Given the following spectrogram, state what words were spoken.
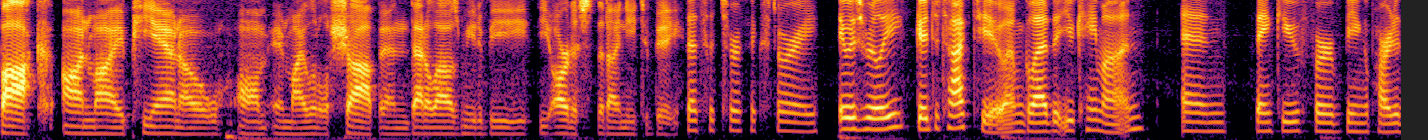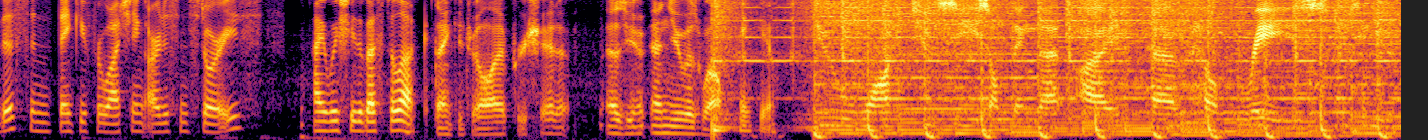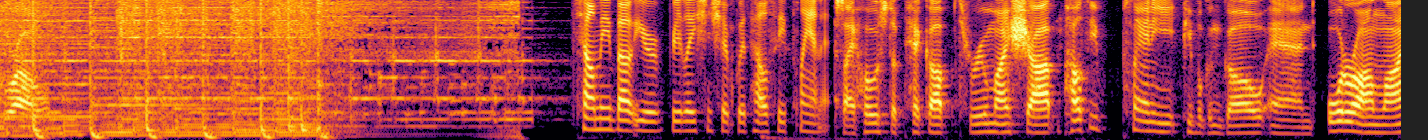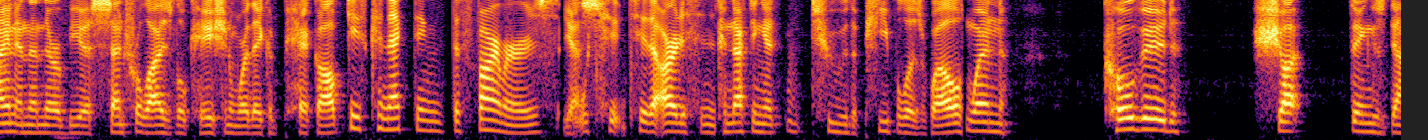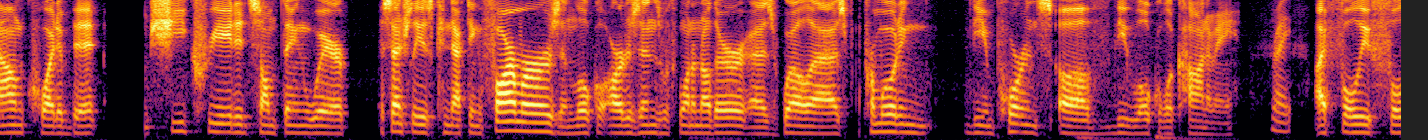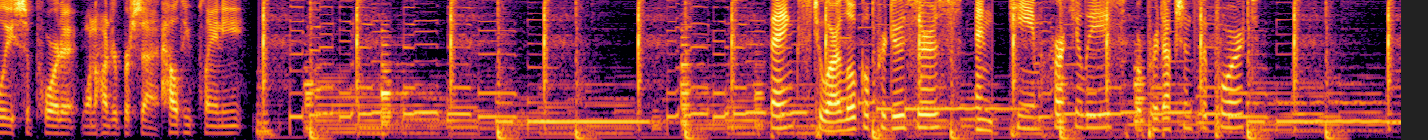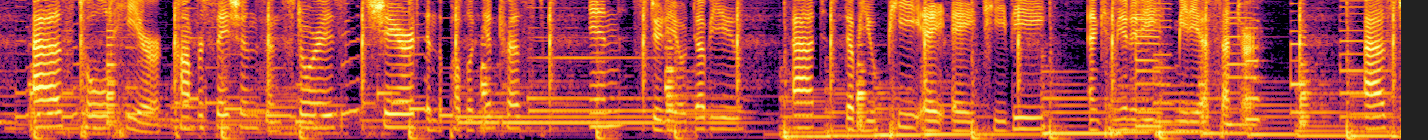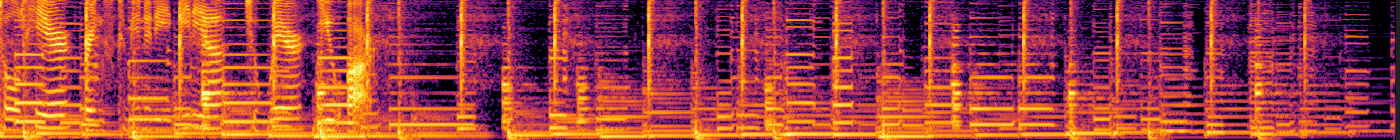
Bach on my piano um, in my little shop, and that allows me to be the artist that I need to be. That's a terrific story. It was really good to talk to you. I'm glad that you came on and thank you for being a part of this and thank you for watching Artisan Stories. I wish you the best of luck. Thank you, Jill. I appreciate it, as you and you as well. Thank you. do you want to see something that I have helped raise continue to grow. Tell me about your relationship with Healthy PlanEat. So I host a pickup through my shop. Healthy PlanEat people can go and order online, and then there would be a centralized location where they could pick up, She's connecting the farmers Yes. to, to the artisans. connecting it to the people as well. When COVID shut things down quite a bit, she created something where essentially is connecting farmers and local artisans with one another as well as promoting the importance of the local economy. Right. I fully, fully support it 100%. Healthy PlanEat. Thanks to our local producers and Team Hercules for production support. As told here, conversations and stories shared in the public interest in Studio W at WPAA TV and Community Media Center. As told here brings community media to where you are.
